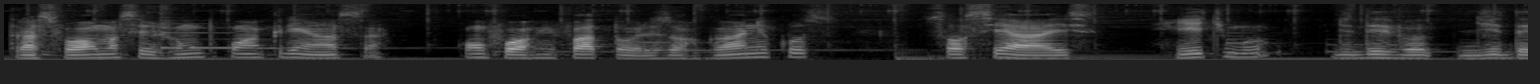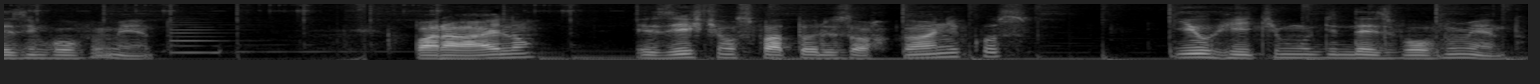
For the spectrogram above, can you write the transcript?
Transforma-se junto com a criança conforme fatores orgânicos, sociais, ritmo de, desenvolvimento. Para Aylon, existem os fatores orgânicos e o ritmo de desenvolvimento.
